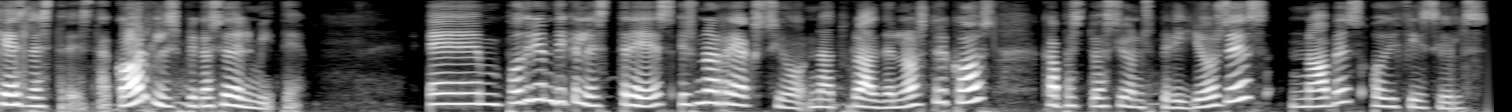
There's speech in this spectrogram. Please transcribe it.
què és l'estrès, d'acord? L'explicació del mite. Eh, podríem dir que l'estrès és una reacció natural del nostre cos cap a situacions perilloses, noves o difícils.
